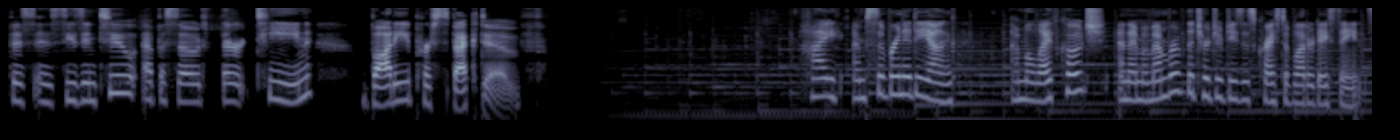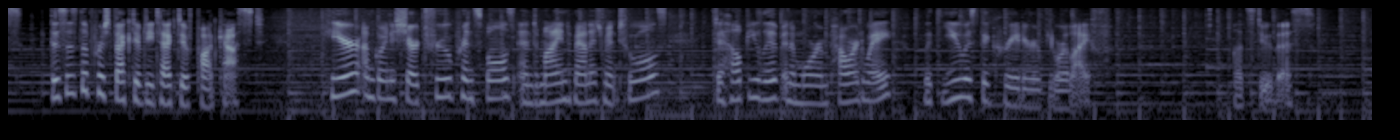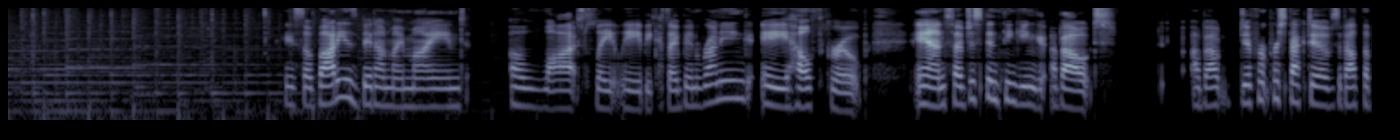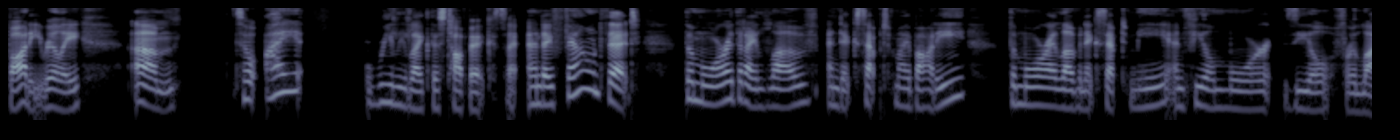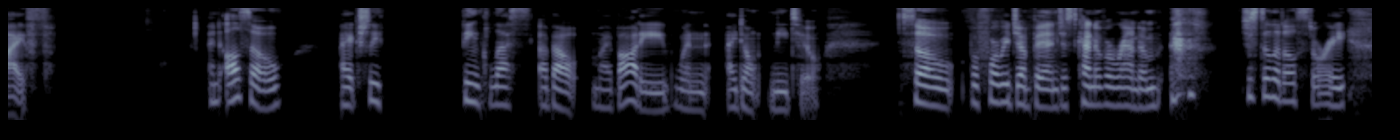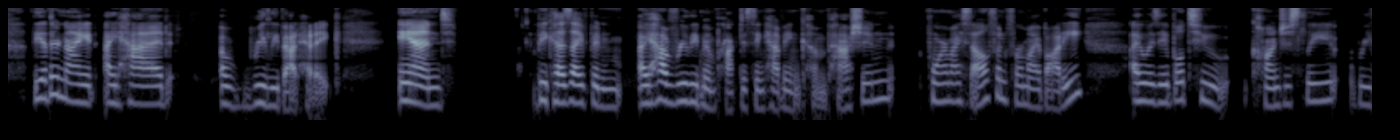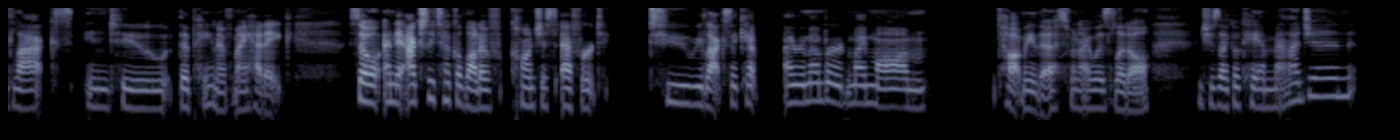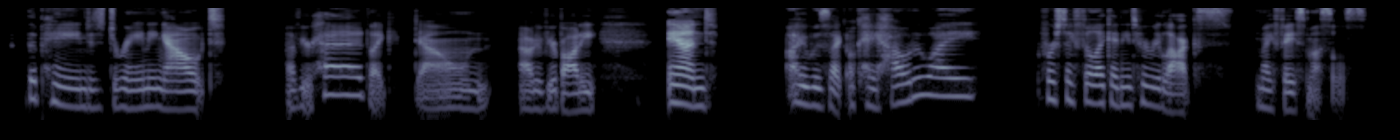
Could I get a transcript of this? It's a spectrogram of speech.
This is season two, episode 13 Body Perspective. Hi, I'm Sabrina DeYoung. I'm a life coach and I'm a member of the Church of Jesus Christ of Latter day Saints. This is the Perspective Detective podcast. Here, I'm going to share true principles and mind management tools to help you live in a more empowered way with you as the creator of your life. Let's do this. Okay, so body has been on my mind a lot lately because I've been running a health group. And so I've just been thinking about about different perspectives about the body, really. Um, so I really like this topic, and I found that the more that I love and accept my body, the more I love and accept me and feel more zeal for life. And also, I actually think less about my body when I don't need to. So, before we jump in, just kind of a random, just a little story. The other night, I had a really bad headache. And because I've been, I have really been practicing having compassion for myself and for my body, I was able to consciously relax into the pain of my headache. So, and it actually took a lot of conscious effort to relax. I kept, I remembered my mom taught me this when I was little. And she's like, okay, imagine the pain just draining out of your head, like down out of your body. And I was like, okay, how do I? First, I feel like I need to relax my face muscles.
